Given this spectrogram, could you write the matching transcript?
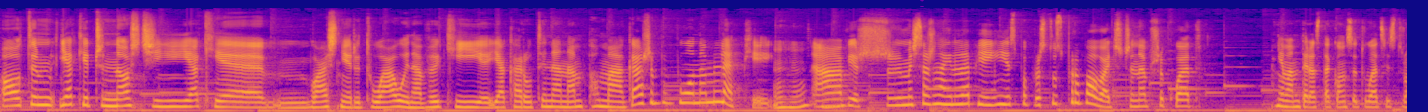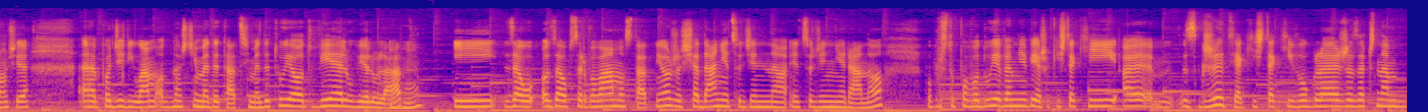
o tym, jakie czynności, jakie mm, właśnie rytuały, nawyki, jaka rutyna nam pomaga, żeby było nam lepiej. Mhm, A mhm. wiesz, myślę, że najlepiej jest po prostu spróbować, czy na przykład. Ja mam teraz taką sytuację, z którą się e, podzieliłam odnośnie medytacji. Medytuję od wielu, wielu lat. Mhm. I zaobserwowałam ostatnio, że siadanie codziennie, codziennie rano po prostu powoduje we mnie, wiesz, jakiś taki e, zgrzyt, jakiś taki w ogóle, że zaczynam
